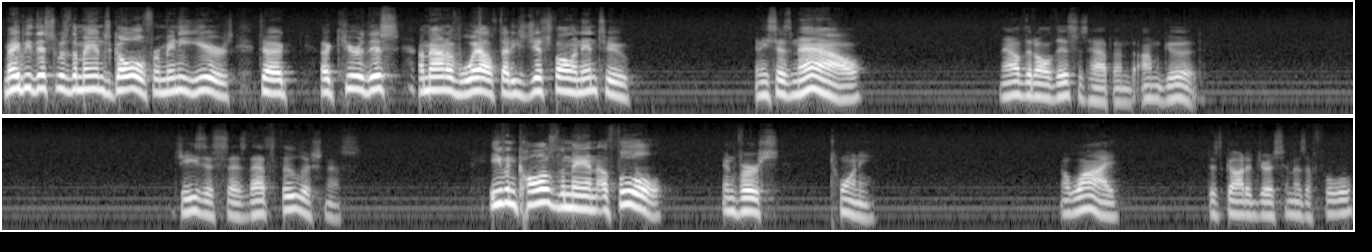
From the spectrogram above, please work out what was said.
Maybe this was the man's goal for many years to accrue this amount of wealth that he's just fallen into. And he says, Now, now that all this has happened, I'm good. Jesus says that's foolishness. Even calls the man a fool in verse 20. Now, why? does God address him as a fool?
